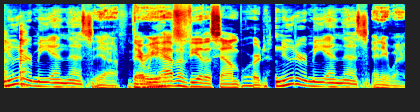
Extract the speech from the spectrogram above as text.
Neuter me in this. yeah. There, he we is. have him via the soundboard. Neuter me in this. Anyway,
